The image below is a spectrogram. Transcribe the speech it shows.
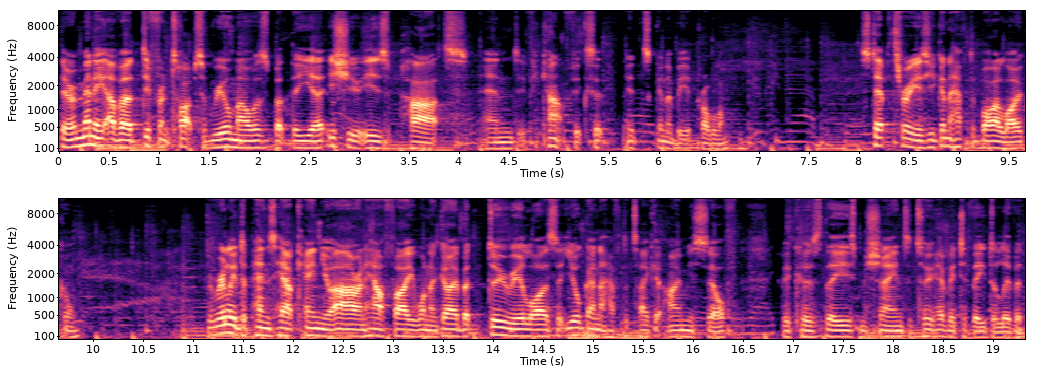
There are many other different types of reel mowers but the uh, issue is parts and if you can't fix it, it's going to be a problem. Step 3 is you're going to have to buy local. It really depends how keen you are and how far you want to go, but do realise that you're going to have to take it home yourself because these machines are too heavy to be delivered.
